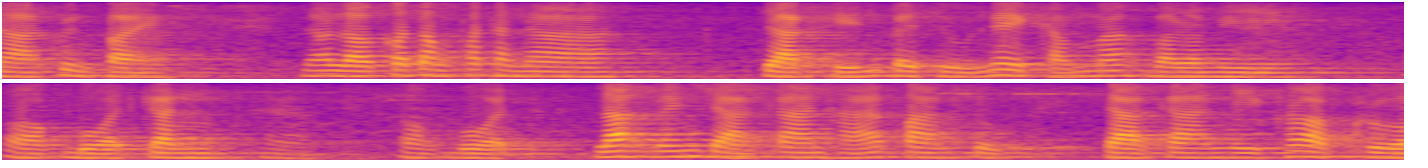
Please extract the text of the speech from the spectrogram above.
นาขึ้นไป แล้วเราก็ต้องพัฒนาจากศีลไปสู่เนคขมมะบารมีออกบวชกันออกบวชละเว้นจากการหาความสุข จากการมีครอบครัว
